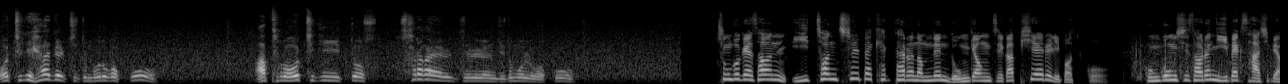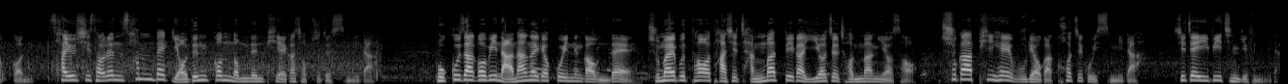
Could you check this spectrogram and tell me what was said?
어떻게 해야 될지도 모르겠고 앞으로 어떻게 또 살아가야 되는지도 모르겠고 충북에선 2,700헥타르 넘는 농경지가 피해를 입었고 공공시설은 240여 건, 사유시설은 380건 넘는 피해가 접수됐습니다. 복구 작업이 난항을 겪고 있는 가운데 주말부터 다시 장맛비가 이어질 전망이어서 추가 피해 우려가 커지고 있습니다. CJB 진기훈입니다.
